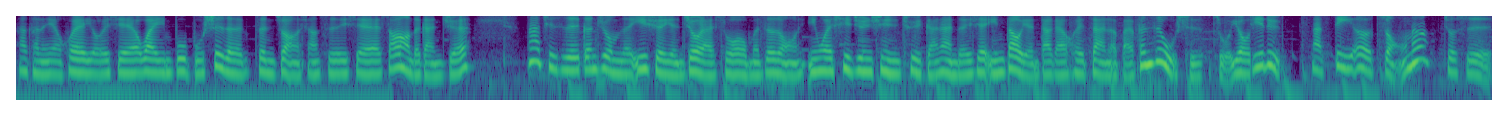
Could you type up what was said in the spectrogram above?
那可能也会有一些外阴部不适的症状，像是一些瘙痒的感觉。那其实根据我们的医学研究来说，我们这种因为细菌性去感染的一些阴道炎，大概会占了百分之五十左右几率。那第二种呢，就是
